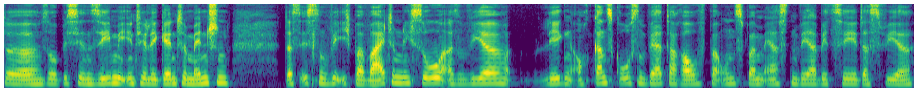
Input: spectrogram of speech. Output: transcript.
äh, so ein bisschen semi-intelligente Menschen, das ist nur wie ich bei weitem nicht so. Also wir legen auch ganz großen Wert darauf bei uns beim ersten WABC, dass wir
